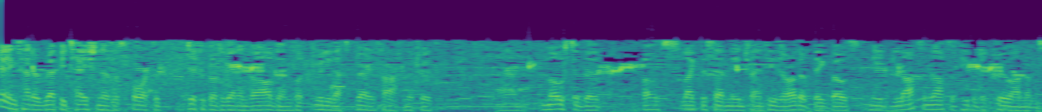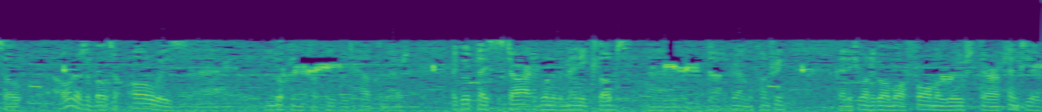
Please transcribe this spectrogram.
Sailing's had a reputation as a sport that's difficult to get involved in, but really that's very far from the truth. Um, most of the boats, like the 1720s or other big boats, need lots and lots of people to crew on them. So owners of boats are always uh, looking for people to help them out. A good place to start at one of the many clubs um, around the country. Then if you want to go a more formal route, there are plenty of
